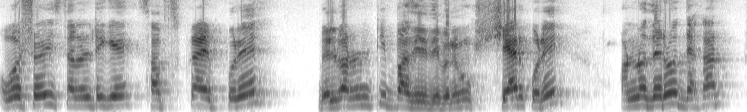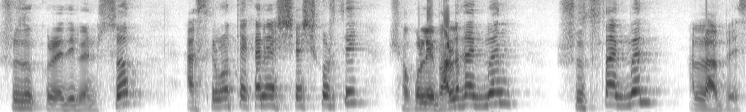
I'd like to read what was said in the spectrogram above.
অবশ্যই চ্যানেলটিকে সাবস্ক্রাইব করে বেল বাটনটি বাজিয়ে দেবেন এবং শেয়ার করে অন্যদেরও দেখার সুযোগ করে দিবেন। সো আজকের মতো এখানে শেষ করছি। সকলেই ভালো থাকবেন, সুস্থ থাকবেন। আল্লাহ হাফেজ।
